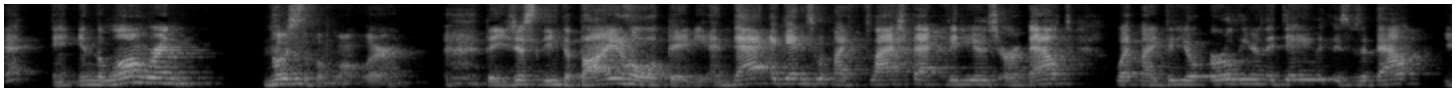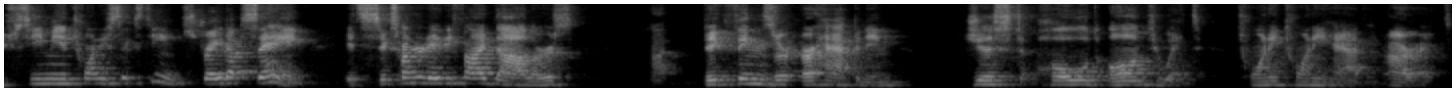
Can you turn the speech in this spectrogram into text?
eh, in, in the long run, most of them won't learn. They just need to buy and hold, baby. And that, again, is what my flashback videos are about what my video earlier in the day is about. You see me in 2016 straight up saying it's $685. Uh, big things are, are happening. Just hold on to it. 2020 halving. All right.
